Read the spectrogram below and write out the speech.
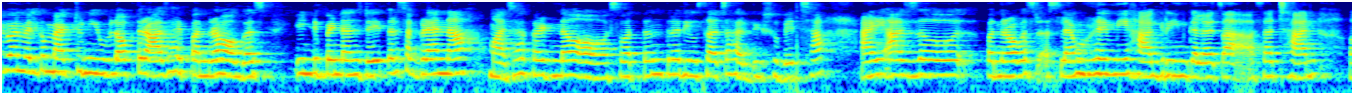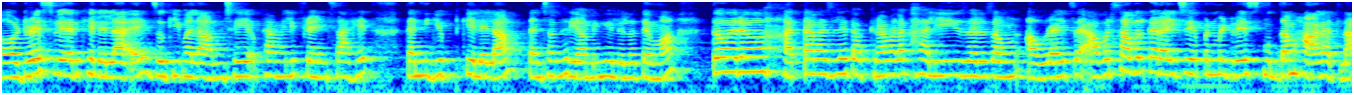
Everyone welcome back to new blog तर आज आहे पंधरा ऑगस्ट इंडिपेंडन्स डे तर सगळ्यांना माझ्याकडनं स्वतंत्र दिवसाच्या हार्दिक शुभेच्छा. आणि आज पंधरा ऑगस्ट असल्यामुळे मी हा ग्रीन कलरचा असा छान ड्रेस वेअर केलेला आहे जो की मला आमचे फॅमिली फ्रेंड्स आहेत त्यांनी गिफ्ट केलेला. त्यांच्या घरी आम्ही गेलेलो तेव्हा. तर आत्ता वाजलेत अकरा मला खाली जर जाऊन आवरायचं आहे आवर सावर करायची आहे पण मी ड्रेस मुद्दाम हा घातला.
